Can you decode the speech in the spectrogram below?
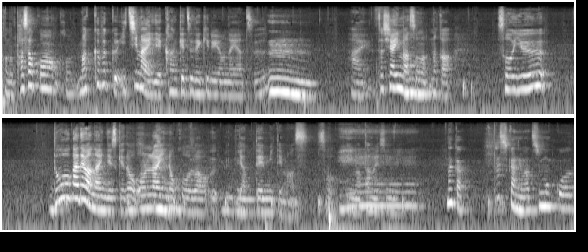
このパソコンこう MacBook1 枚で完結できるようなやつ、うん。はい、私は今その、うん。なんかそういう動画ではないんですけどオンラインの講座をううん。やってみてます。そう。今試しに。なんか確かに私もこう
